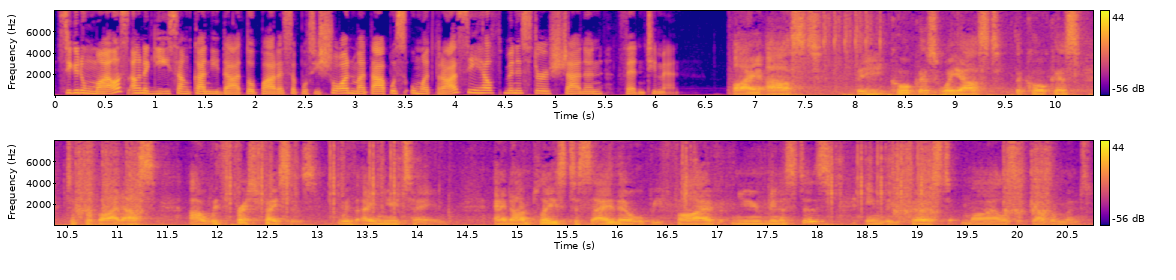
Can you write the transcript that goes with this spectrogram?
Si Ginong Miles ang nag-iisang kandidato para sa posisyon matapos umatras si Health Minister Shannon Fentiman. I asked the caucus, we asked the caucus to provide us uh, with fresh faces, with a new team. And I'm pleased to say there will be five new ministers in the first Miles government.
